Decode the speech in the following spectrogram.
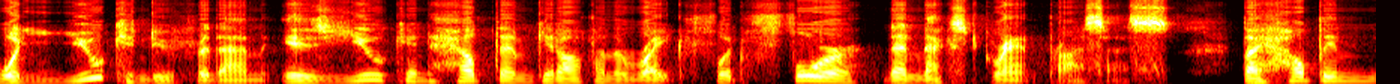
What you can do for them is you can help them get off on the right foot for the next grant process by helping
